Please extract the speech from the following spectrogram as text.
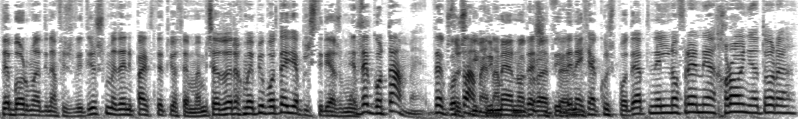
Δεν μπορούμε να την αμφισβητήσουμε. Δεν υπάρχει τέτοιο θέμα. Εμείς εδώ δεν έχουμε πει ποτέ για πληστηριασμούς. Ε, δεν κοτάμε. Δεν Στο κοτάμε. να συγκεκριμένο πούμε, δεν ακροατή. Δεν, συμφέρει. έχει ακούσει ποτέ από την Ελληνοφρένεια χρόνια τώρα.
